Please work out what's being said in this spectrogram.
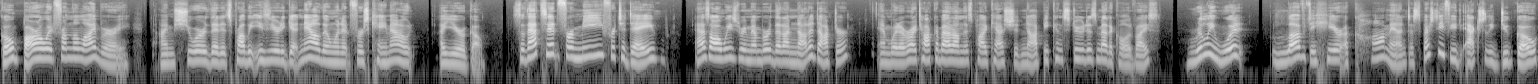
go borrow it from the library. I'm sure that it's probably easier to get now than when it first came out a year ago. So that's it for me for today. As always, remember that I'm not a doctor, and whatever I talk about on this podcast should not be construed as medical advice. Really would love to hear a comment, especially if you actually do go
